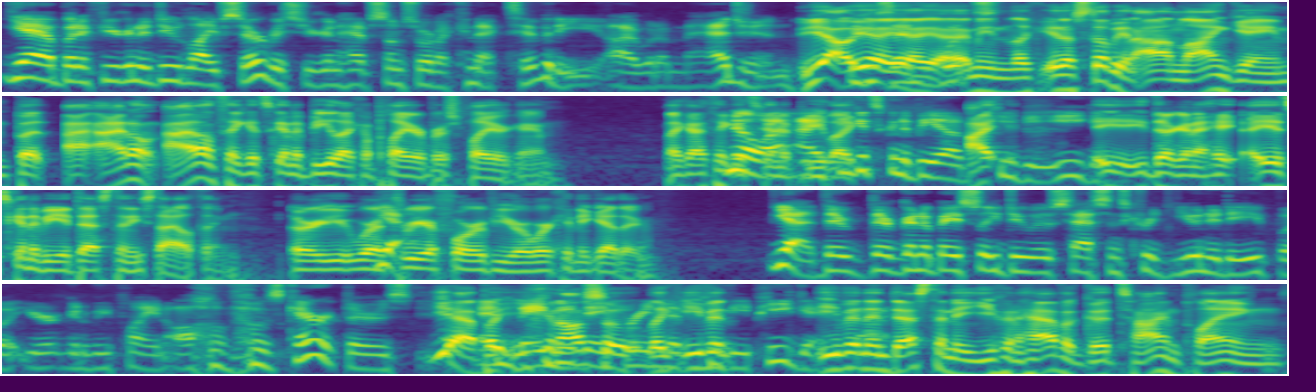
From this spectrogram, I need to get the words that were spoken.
Yeah, but if you're going to do live service, you're going to have some sort of connectivity. I would imagine. Yeah, oh, yeah, yeah, yeah. I mean, like it'll still be an online game, but I, I don't I don't think it's going to be like a player versus player game. Like I think no, it's going to I be like think it's going to be a I- PVE game. they're gonna hate. It's gonna be a Destiny style thing, or you- where Yeah. three or four of you are working together. Yeah, they're they're going to basically do Assassin's Creed Unity, but you're going to be playing all of those characters. Yeah, but you can also like even even in. Destiny, you can have a good time playing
